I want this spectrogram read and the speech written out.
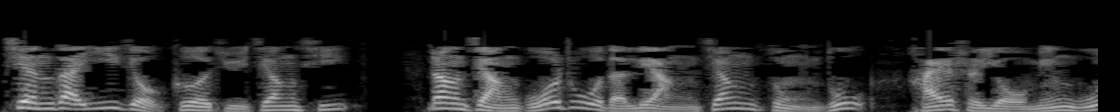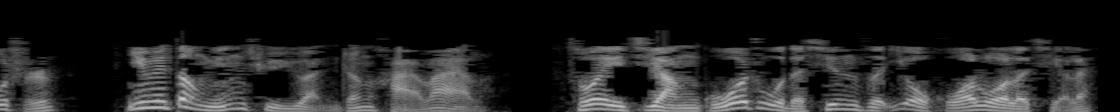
现在依旧割据江西。让蒋国柱的两江总督还是有名无实，因为邓明去远征海外了，所以蒋国柱的心思又活络了起来，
